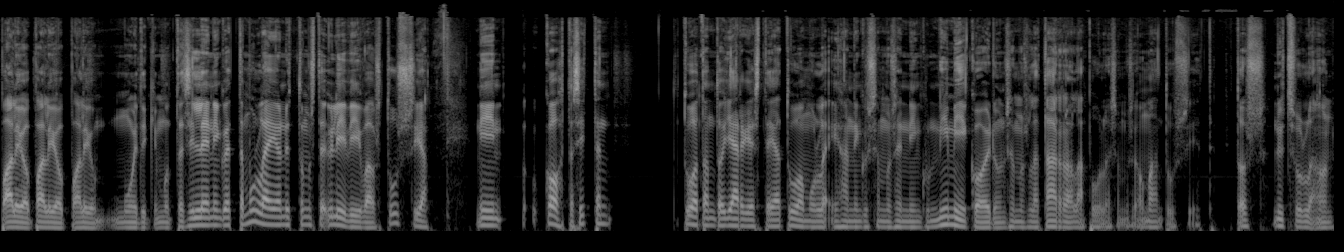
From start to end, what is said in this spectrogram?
paljon, paljon, paljon muitakin, mutta silleen, niin kuin, että mulla ei ole nyt tuommoista yliviivaustussia, niin kohta sitten tuotantojärjestäjä tuo mulle ihan niinku semmoisen niinku nimikoidun semmoisella tarralapulla semmoisen oman tussin, että tossa, nyt sulla on.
